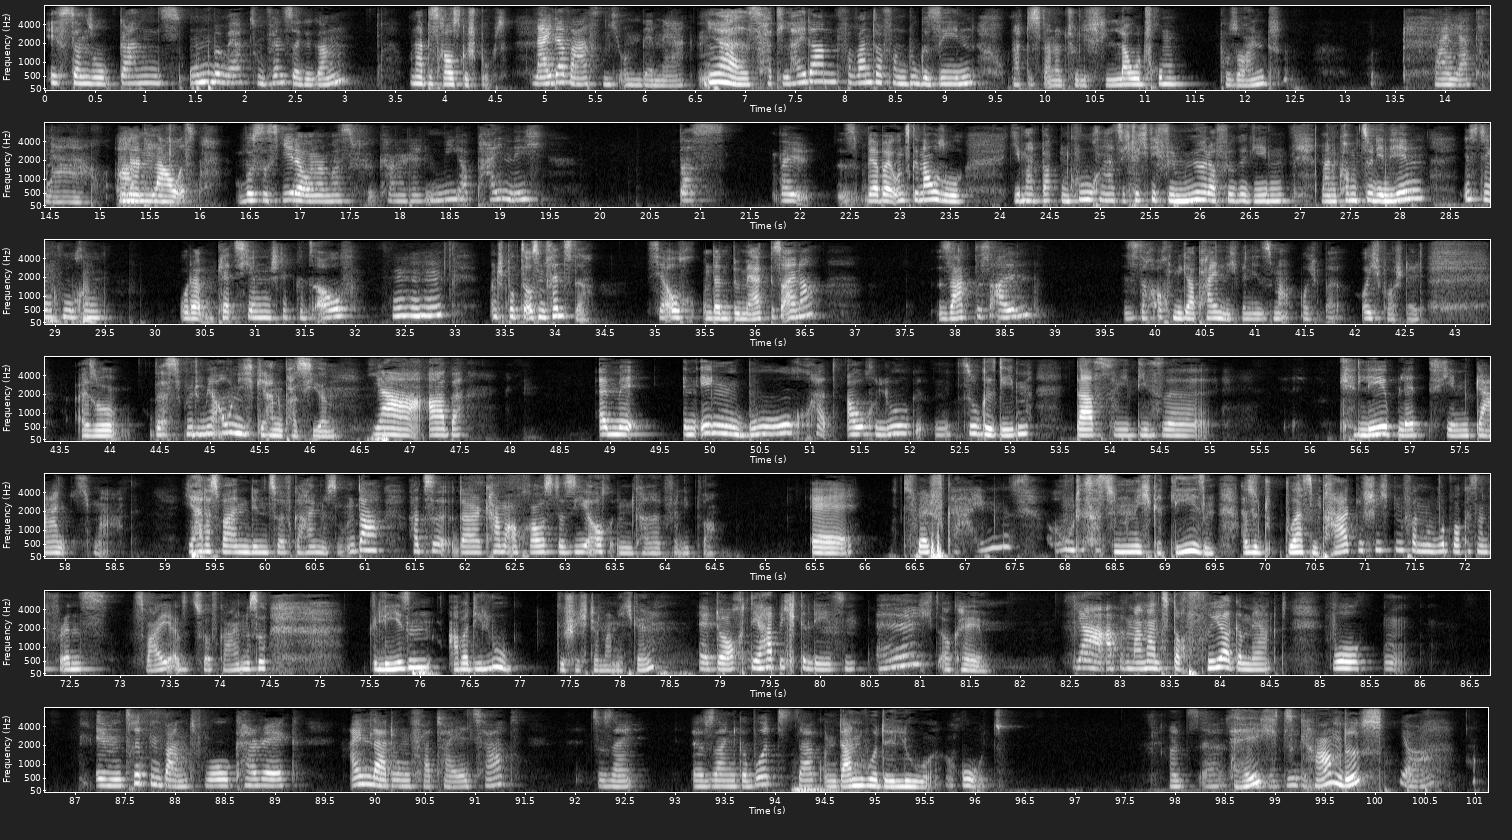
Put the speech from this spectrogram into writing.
Ist dann so ganz unbemerkt zum Fenster gegangen und hat es rausgespuckt. Leider war es nicht unbemerkt. Ja, es hat leider ein Verwandter von du gesehen und hat es dann natürlich laut rumposaunt. War ja klar. Und dann- Applaus. Wusste es jeder und dann war es für Karak halt mega peinlich, dass, weil es wäre bei uns genauso. Jemand backt einen Kuchen, hat sich richtig viel Mühe dafür gegeben. Man kommt zu denen hin, isst den Kuchen oder Plätzchen, Stückwitz auf und spuckt aus dem Fenster. Ist ja auch, und dann bemerkt es einer, sagt es allen. Es ist doch auch mega peinlich, wenn ihr das mal euch bei euch vorstellt. Also, das würde mir auch nicht gerne passieren. Ja, aber ähm, in irgendeinem Buch hat auch Lou ge- zugegeben, dass sie diese Kleeblättchen gar nicht mag. Ja, das war in den zwölf Geheimnissen. Und da hat sie, da kam auch raus, dass sie auch in Karak verliebt war. Äh, zwölf Geheimnisse? Oh, das hast du noch nicht gelesen. Also du, du hast ein paar Geschichten von Woodwalkers and Friends 2, also zwölf Geheimnisse, gelesen, aber die Lou-Geschichte noch nicht, gell? Äh, doch, die habe ich gelesen. Echt? Okay. Ja, aber man hat es doch früher gemerkt, wo im dritten Band, wo Karek Einladungen verteilt hat zu sein, äh, seinem Geburtstag und dann wurde Lou rot. Als er Echt? Kam das? Ja.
